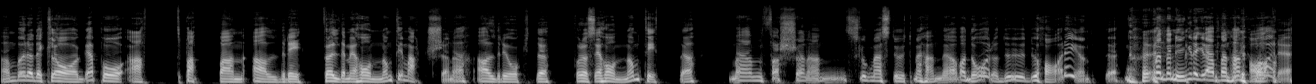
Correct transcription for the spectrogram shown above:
Han började klaga på att pappan aldrig följde med honom till matcherna, aldrig åkte för att se honom titta. Men farsan han slog mest ut med henne. Ja, vadå då? Du, du har det ju inte. Men den yngre grabben, han har det.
